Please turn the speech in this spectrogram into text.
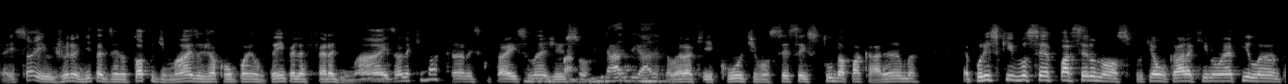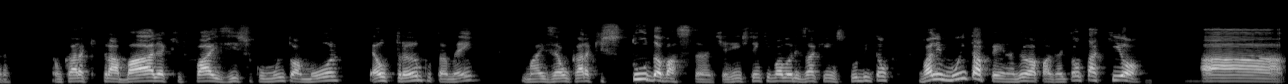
É isso aí, o Jurandir tá dizendo top demais, eu já acompanho um tempo, ele é fera demais. Olha que bacana escutar isso, né, Gerson? Obrigado, obrigado. Galera que curte você, você estuda pra caramba. É por isso que você é parceiro nosso, porque é um cara que não é pilantra. É um cara que trabalha, que faz isso com muito amor, é o trampo também, mas é um cara que estuda bastante. A gente tem que valorizar quem estuda, então vale muito a pena, viu, rapaziada? Então tá aqui, ó, a,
